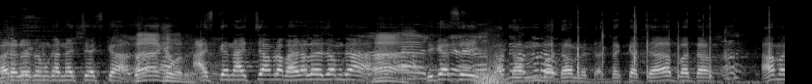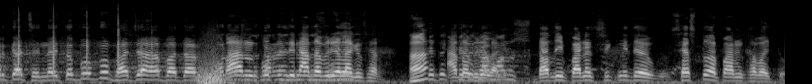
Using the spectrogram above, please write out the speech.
ভাইরাল হয়ে যাব গা নাচছে আজকে। একেবারে। আজকে নাচছে আমরা ভাইরাল হয়ে যাব গা। হ্যাঁ। ঠিক আছে? বাদাম বাদাম দাদা কাঁচা বাদাম। আমার কাছে নাই তো বুবু ভাজা বাদাম। পান প্রতিদিন আধা লাগে স্যার। হ্যাঁ? আধা বিরিয়া লাগে। দাদি পানের সিকনিতে শেষ তো আর পান খাওয়াইতো।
